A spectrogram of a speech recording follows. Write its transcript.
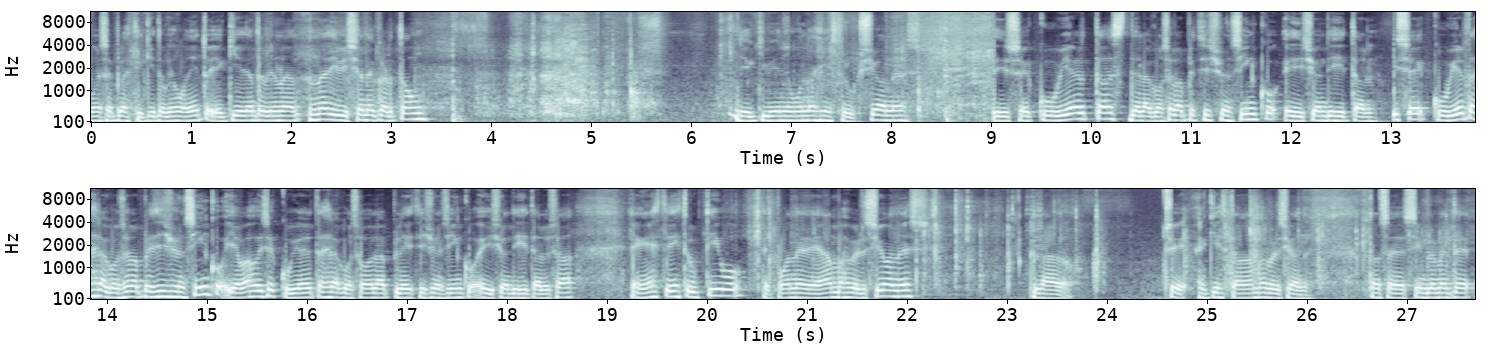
con ese plastiquito que es bonito. Y aquí dentro viene una, división de cartón. Y aquí vienen unas instrucciones Dice cubiertas de la consola PlayStation 5 edición digital. Dice cubiertas de la consola PlayStation 5 y abajo dice cubiertas de la consola PlayStation 5 edición digital. O sea, en este instructivo te pone de ambas versiones. Claro. Sí, aquí están ambas versiones. Entonces simplemente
